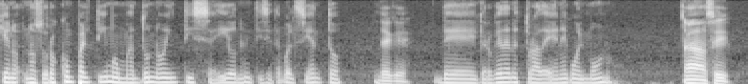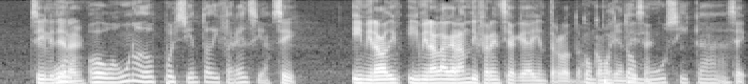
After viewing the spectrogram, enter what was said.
Que no- nosotros compartimos más de un 96 o 97% ¿De qué? de, creo que de nuestro ADN con el mono. Ah, sí. Sí, literal. Uno- o 1 o 2% de diferencia. Sí. Y mira, y mira la gran diferencia que hay entre los dos, como quien Compuesto dice. música, Sí.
